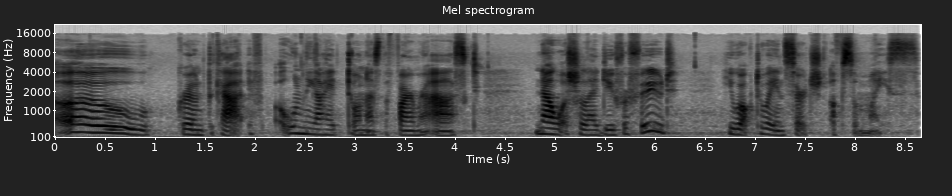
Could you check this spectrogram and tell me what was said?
Oh, groaned the cat, if only I had done as the farmer asked. Now what shall I do for food? He walked away in search of some mice.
